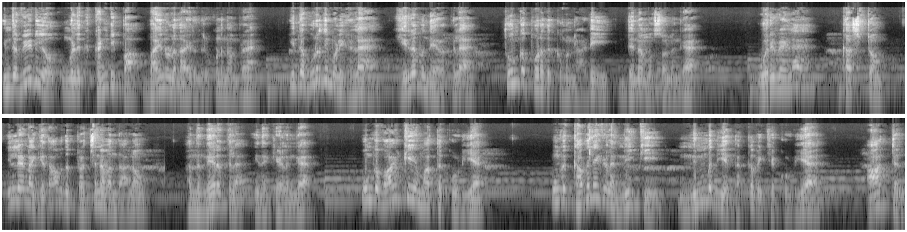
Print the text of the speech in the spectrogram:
இந்த வீடியோ உங்களுக்கு கண்டிப்பா பயனுள்ளதா இருந்திருக்கும்னு நம்புறேன். இந்த உறுதிமொழிகளை இரவு நேரத்துல தூங்க போறதுக்கு முன்னாடி தினமும் சொல்லுங்க. ஒருவேளை கஷ்டம் இல்லைன்னா ஏதாவது பிரச்சனை வந்தாலும் அந்த நேரத்துல இதை கேளுங்க. உங்க வாழ்க்கையை மாத்தக்கூடிய உங்க கவலைகளை நீக்கி நிம்மதியை தக்க வைக்கக்கூடிய ஆற்றல்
